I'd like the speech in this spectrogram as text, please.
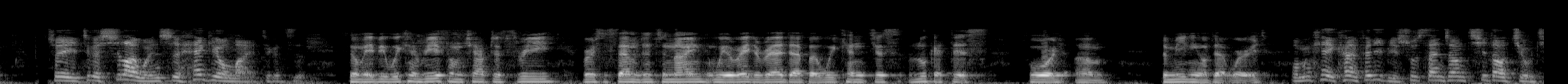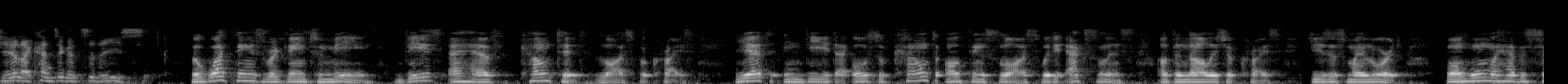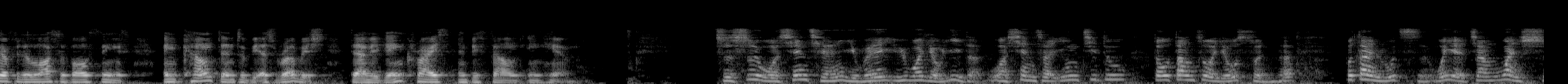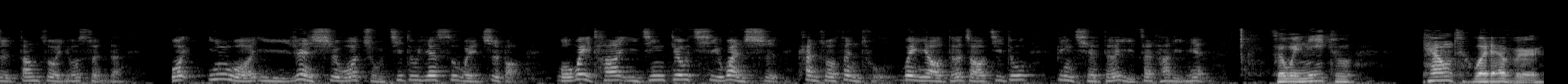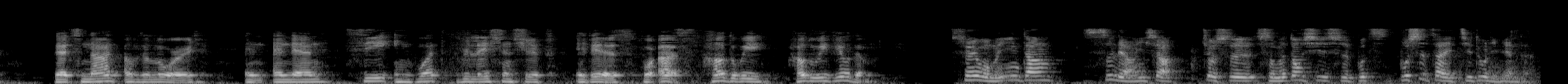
所以这个希腊文是 hegiomai 这个字。 So maybe we can read from chapter 3, verses 7 to 9. We already read that, but we can just look at this for um, the meaning of that word. 我们可以看菲利比书三章七到九节来看这个字的意思。 But what things were gained to me, these I have counted loss for Christ. Yet indeed I also count all things lost for the excellence of the knowledge of Christ, Jesus my Lord, For whom I have suffered the loss of all things, and count them to be as rubbish, that I may gain Christ and be found in him. 只是我先前以为与我有益的，我现在因基督都当作有损的。不但如此，我也将万事当作有损的。我因我以认识我主基督耶稣为至宝，我为他已经丢弃万事，看作粪土，为要得着基督，并且得以在他里面。 So we need to count whatever that's not of the Lord and, and then see in what relationship it is for us. How do we how do we view them? 所以我们应当思量一下，就是什么东西是不不是在基督里面的。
